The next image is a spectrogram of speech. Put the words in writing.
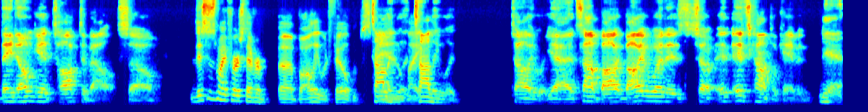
They don't get talked about, so This is my first ever uh, Bollywood films. and, Tollywood. like, Tollywood. Tollywood, yeah, it's not Bolly- Bollywood is so it, it's complicated. Yeah.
